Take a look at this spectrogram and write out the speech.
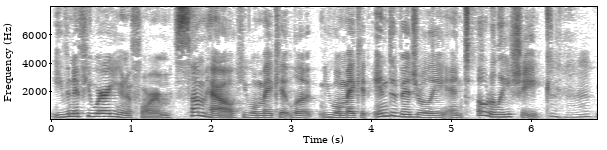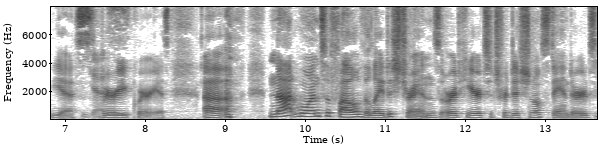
Even if you wear a uniform, somehow you will make it look, you will make it individually and totally chic. Yes, Yes. very Aquarius. Uh, not one to follow the latest trends or adhere to traditional standards.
